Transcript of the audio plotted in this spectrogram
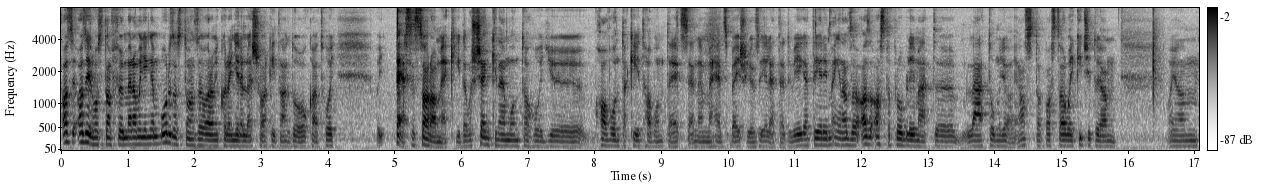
az, azért hoztam föl, mert amúgy engem borzasztóan zavar, amikor ennyire lesarkítanak dolgokat, hogy, hogy persze szara meg de most senki nem mondta, hogy havonta, két havonta egyszer nem mehetsz be, és hogy az életed véget ér. Én megint az, a- az, azt a problémát látom, hogy azt tapasztalom, hogy kicsit olyan, olyan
